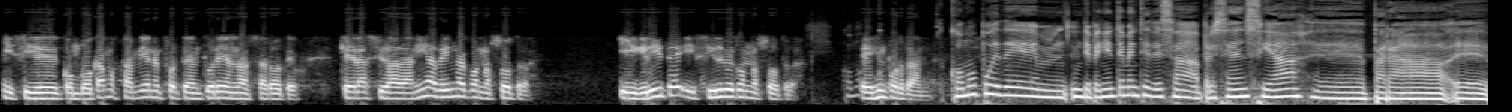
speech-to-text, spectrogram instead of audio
y si convocamos también en Fuerteventura y en Lanzarote. Que la ciudadanía venga con nosotros y grite y silbe con nosotros. Es importante. ¿Cómo puede, mm, independientemente de esa presencia, eh, para, eh,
